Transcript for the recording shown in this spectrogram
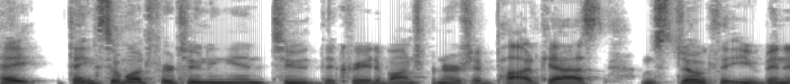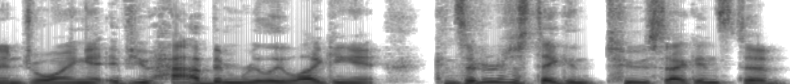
Hey, thanks so much for tuning in to the Creative Entrepreneurship Podcast. I'm stoked that you've been enjoying it. If you have been really liking it, consider just taking two seconds to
